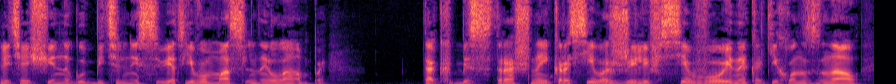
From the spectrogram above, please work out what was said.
летящие на губительный свет его масляной лампы. Так бесстрашно и красиво жили все воины, каких он знал —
